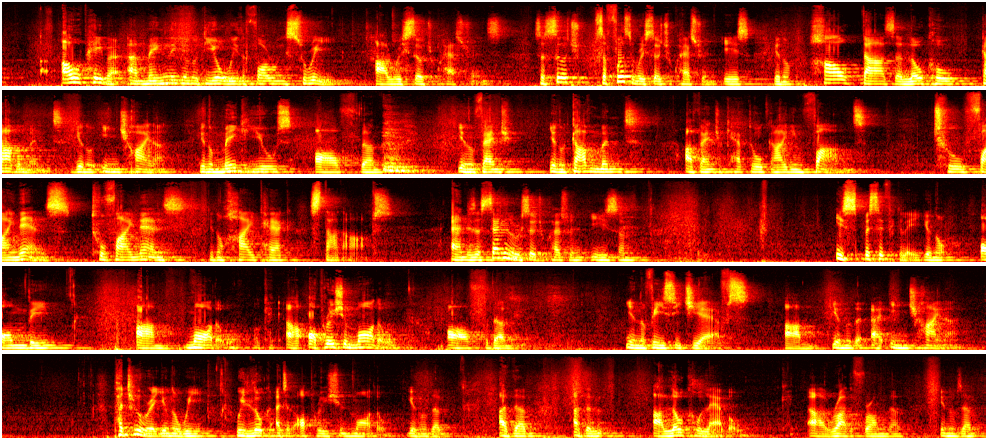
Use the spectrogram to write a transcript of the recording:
our paper uh, mainly you know, deal with the following three uh, research questions. The, search, the first research question is, you know, how does the local government, you know, in China, you know, make use of the, you know, venture, you know, government uh, venture capital guiding funds to finance, to finance, you know, high-tech startups. And the second research question is, um, is specifically, you know, on the um, model, okay, uh, operation model of the you know, VCGFs um, you know, the, uh, in China. Particularly, you know, we, we look at the operation model, you know, the, at the, at the uh, local level, okay, uh, rather from the, you know, the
